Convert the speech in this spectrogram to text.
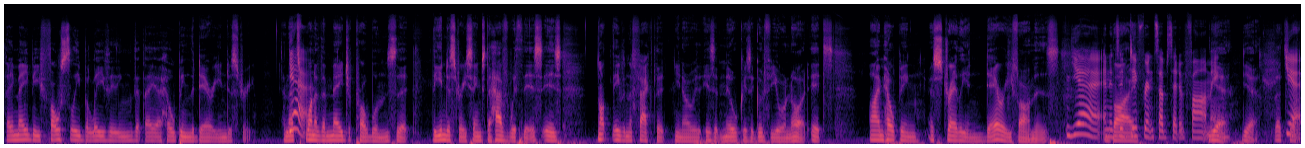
they may be falsely believing that they are helping the dairy industry. And that's Yeah. one of the major problems that the industry seems to have with this is not even the fact that, you know, is it milk, is it good for you or not? It's I'm helping Australian dairy farmers. Yeah, and it's a different subset of farming. Yeah, yeah, that's yeah. right.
